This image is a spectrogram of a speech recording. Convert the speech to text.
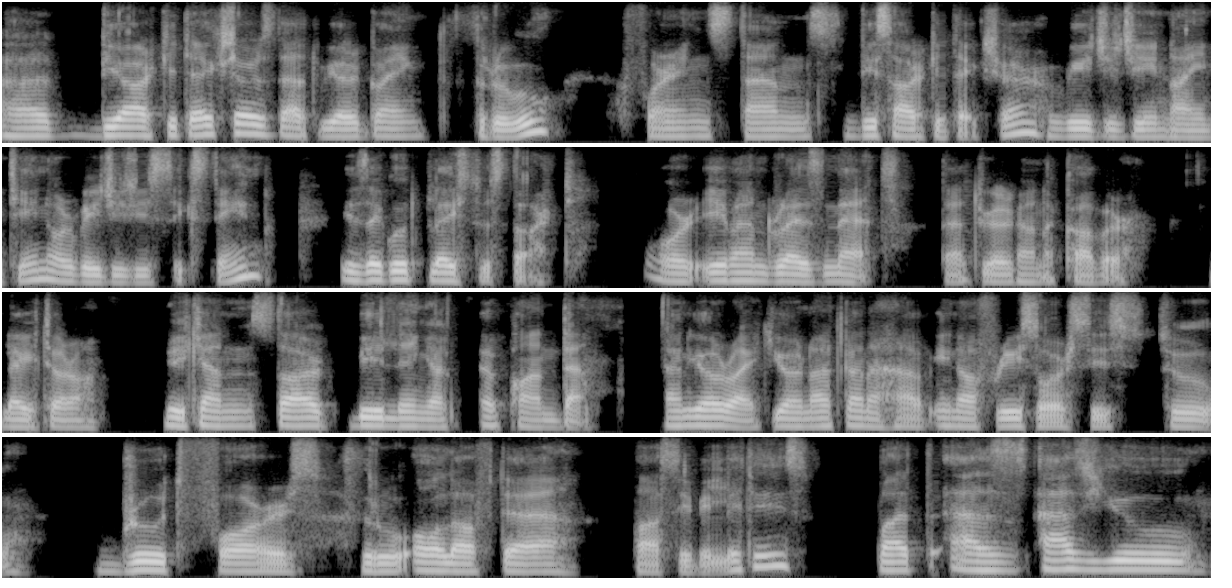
Uh, the architectures that we are going through, for instance, this architecture, VGG19 or VGG16, is a good place to start, or even ResNet that we're going to cover later on. We can start building up upon them. And you're right, you're not going to have enough resources to brute force through all of the possibilities. But as, as you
